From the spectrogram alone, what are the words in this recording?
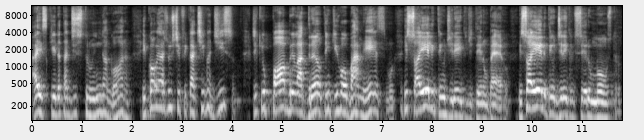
a esquerda está destruindo agora. E qual é a justificativa disso? De que o pobre ladrão tem que roubar mesmo. E só ele tem o direito de ter um berro. E só ele tem o direito de ser um monstro.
